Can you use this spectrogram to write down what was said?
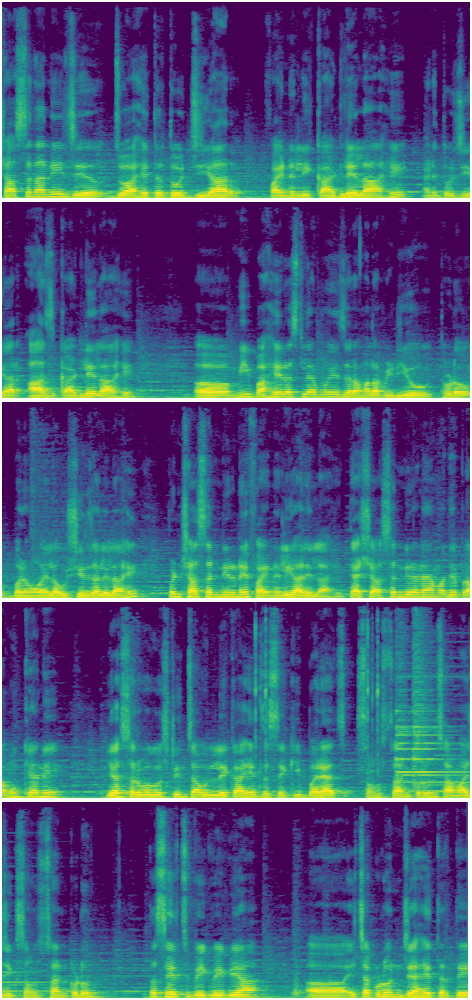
शासनाने जे जो आहे तर तो जी आर फायनली काढलेला आहे आणि तो जी आर आज काढलेला आहे. मी बाहेर असल्यामुळे जरा मला व्हिडिओ थोडं बनवायला उशीर झालेला आहे पण शासन निर्णय फायनली आलेला आहे. त्या शासन निर्णयामध्ये प्रामुख्याने या सर्व गोष्टींचा उल्लेख आहे जसे की बऱ्याच संस्थांकडून सामाजिक संस्थांकडून तसेच वेगवेगळ्या याच्याकडून जे आहे तर ते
